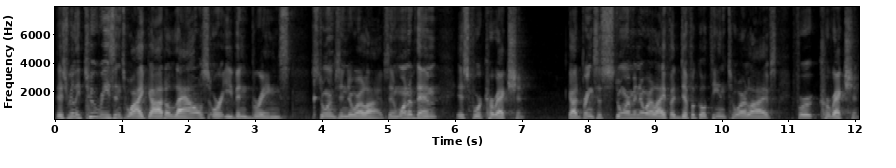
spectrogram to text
there's really two reasons why God allows or even brings storms into our lives. And one of them is for correction. God brings a storm into our life, a difficulty into our lives for correction.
